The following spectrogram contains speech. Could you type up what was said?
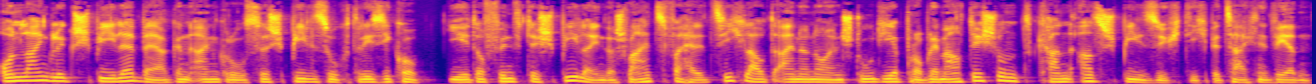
Online-Glücksspiele bergen ein großes Spielsuchtrisiko. Jeder fünfte Spieler in der Schweiz verhält sich laut einer neuen Studie problematisch und kann als spielsüchtig bezeichnet werden.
